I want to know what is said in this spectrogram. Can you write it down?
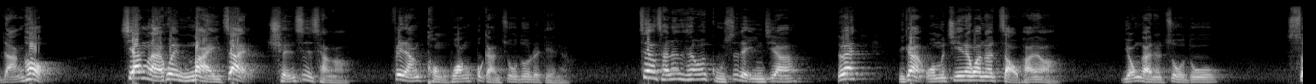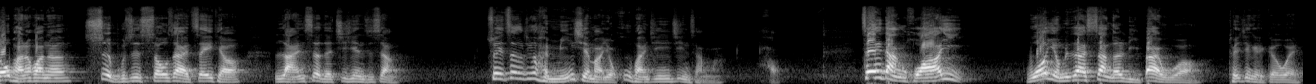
然后将来会买在全市场啊非常恐慌不敢做多的点呢，这样才能成为股市的赢家，对不对？你看我们今天的话呢，早盘啊勇敢的做多，收盘的话呢，是不是收在这一条蓝色的季线之上？所以这个就很明显嘛，有护盘基金进场嘛。好，这一档华裔，我有没有在上个礼拜五啊推荐给各位？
